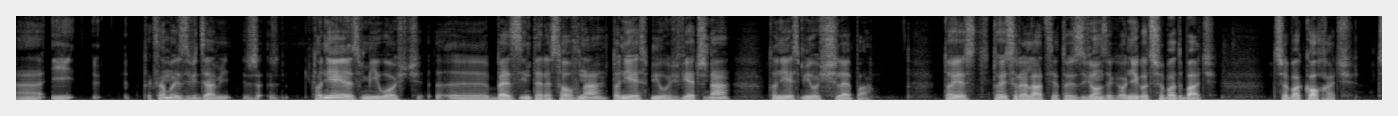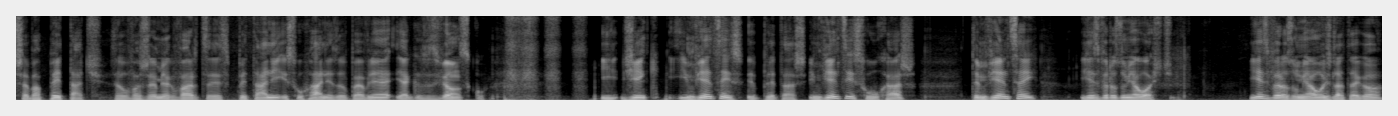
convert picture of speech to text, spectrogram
E, I tak samo jest z widzami. Że to nie jest miłość e, bezinteresowna, to nie jest miłość wieczna, to nie jest miłość ślepa. To jest, to jest relacja, to jest związek. O niego trzeba dbać. Trzeba kochać, trzeba pytać. Zauważyłem, jak warte jest pytanie i słuchanie, zupełnie jak w związku. I dzięki, im więcej pytasz, im więcej słuchasz, tym więcej jest wyrozumiałości. Jest wyrozumiałość dlatego,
